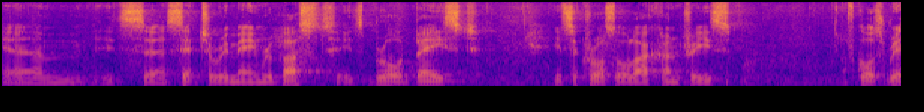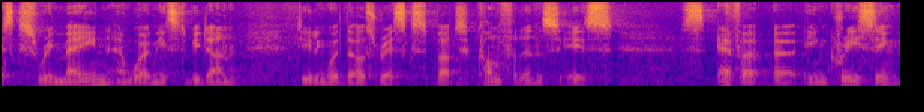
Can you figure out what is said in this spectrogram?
Um, it's uh, set to remain robust. It's broad-based. It's across all our countries. Of course, risks remain and work needs to be done dealing with those risks, but confidence is ever uh, increasing,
